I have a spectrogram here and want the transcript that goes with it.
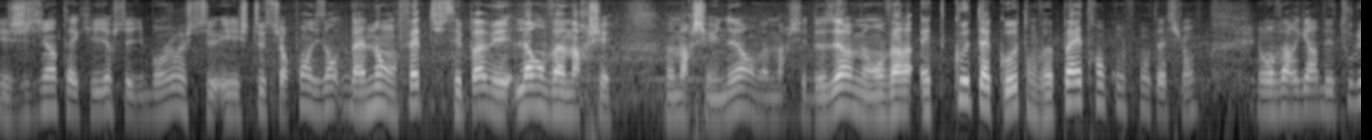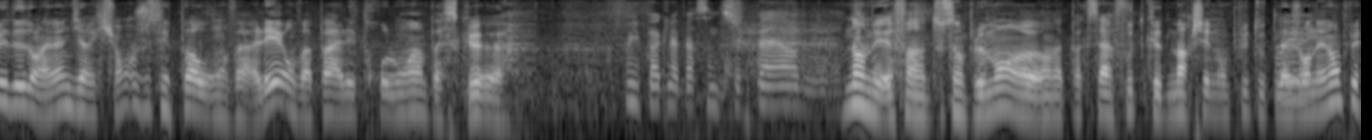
et je viens t'accueillir, je te dis bonjour et je te, et je te surprends en disant bah non en fait tu sais pas mais là on va marcher. On va marcher une heure, on va marcher deux heures, mais on va être côte à côte, on va pas être en confrontation et on va regarder tous les deux dans la même direction. Je sais pas où on va aller, on va pas aller trop loin parce que euh, Oui, pas que la personne se perde. ou- non, mais enfin, tout simplement, euh, on n'a pas que ça à foutre que de marcher non plus toute la Oui, journée non plus.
